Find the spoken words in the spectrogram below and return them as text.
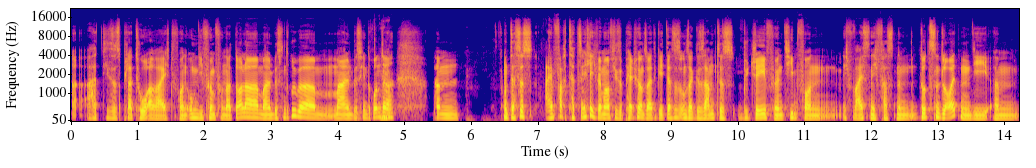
äh, hat dieses Plateau erreicht von um die 500 Dollar, mal ein bisschen drüber, mal ein bisschen drunter. Ja. Ähm, und das ist einfach tatsächlich, wenn man auf diese Patreon-Seite geht, das ist unser gesamtes Budget für ein Team von, ich weiß nicht, fast einem Dutzend Leuten, die ähm,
